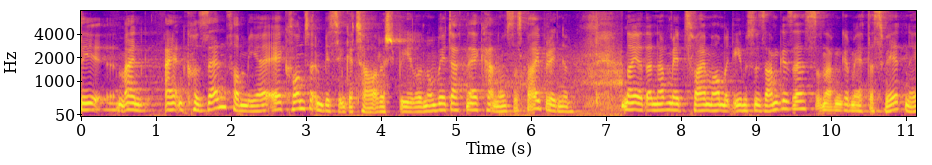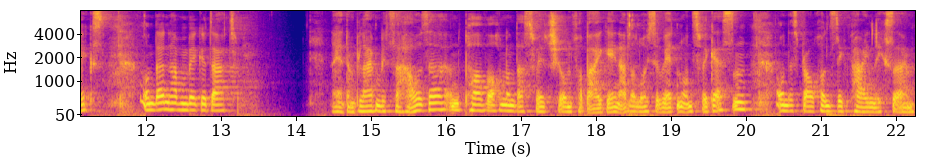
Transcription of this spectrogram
die, mein, ein Cousin von mir, er konnte ein bisschen Gitarre spielen und wir dachten, er kann uns das beibringen. Naja, dann haben wir zweimal mit ihm zusammengesessen und haben gemerkt, das wird nichts. Und dann haben wir gedacht, naja, dann bleiben wir zu Hause ein paar Wochen und das wird schon vorbeigehen. Alle Leute werden uns vergessen und es braucht uns nicht peinlich sein.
